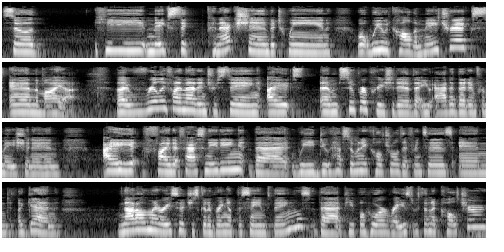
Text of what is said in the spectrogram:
So he makes the connection between what we would call the matrix and the Maya. I really find that interesting. I am super appreciative that you added that information in. I find it fascinating that we do have so many cultural differences. And again, not all of my research is going to bring up the same things that people who are raised within a culture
